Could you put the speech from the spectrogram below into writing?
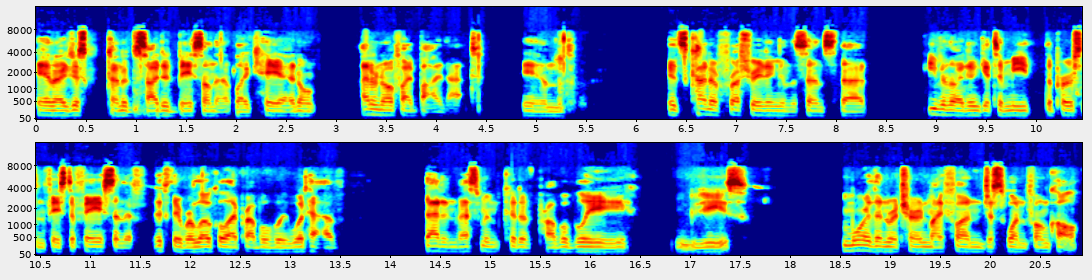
and I just kind of decided based on that, like, hey, I don't, I don't know if I buy that, and it's kind of frustrating in the sense that even though I didn't get to meet the person face to face, and if if they were local, I probably would have. That investment could have probably, geez, more than returned my fund just one phone call.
